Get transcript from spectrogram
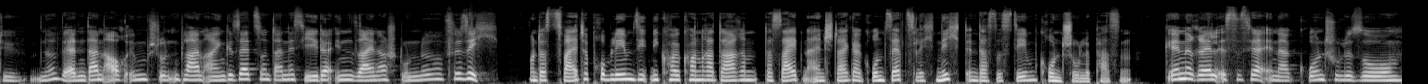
Die ne, werden dann auch im Stundenplan eingesetzt und dann ist jeder in seiner Stunde für sich. Und das zweite Problem sieht Nicole Konrad darin, dass Seiteneinsteiger grundsätzlich nicht in das System Grundschule passen. Generell ist es ja in der Grundschule so,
